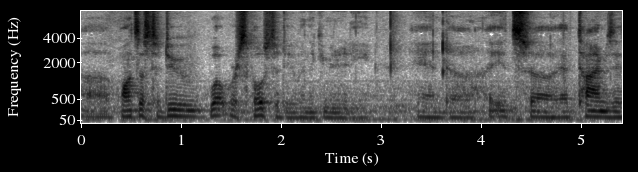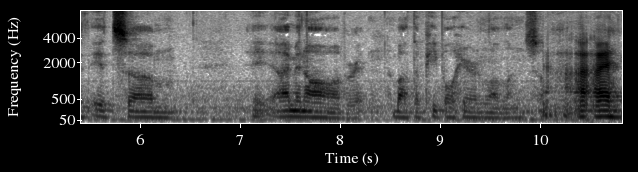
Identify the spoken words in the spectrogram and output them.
uh, wants us to do what we're supposed to do in the community. And uh, it's uh, at times it, it's. Um, I'm in awe over it about the people here in Loveland. So. I,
